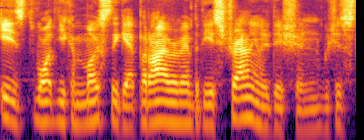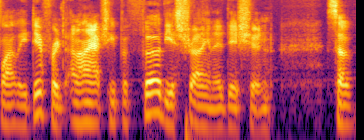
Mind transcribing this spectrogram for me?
is what you can mostly get, but I remember the Australian edition, which is slightly different, and I actually prefer the Australian edition. So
